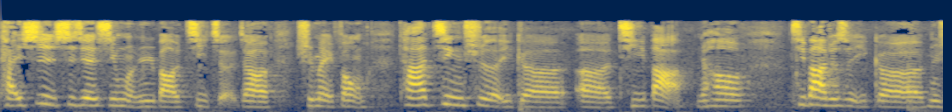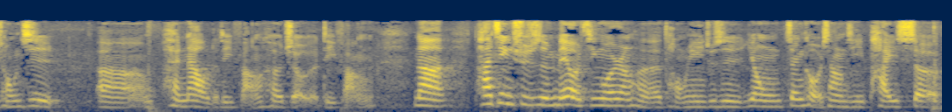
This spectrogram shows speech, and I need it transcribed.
台视世界新闻日报记者叫徐美凤，她进去了一个呃 T 霸然后 T 霸就是一个女同志呃 hang out 的地方，喝酒的地方。那她进去是没有经过任何的同意，就是用针口相机拍摄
